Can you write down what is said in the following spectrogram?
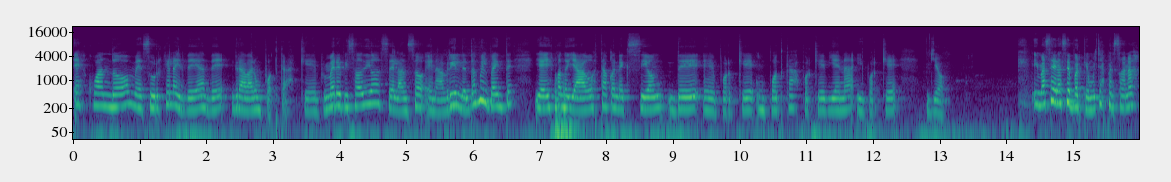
es cuando me surge la idea de grabar un podcast, que el primer episodio se lanzó en abril del 2020 y ahí es cuando ya hago esta conexión de eh, por qué un podcast, por qué Viena y por qué yo. Y me hace gracia porque muchas personas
